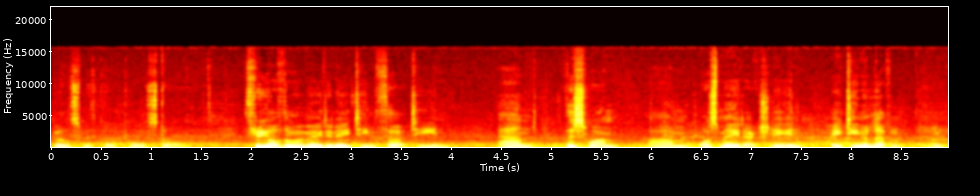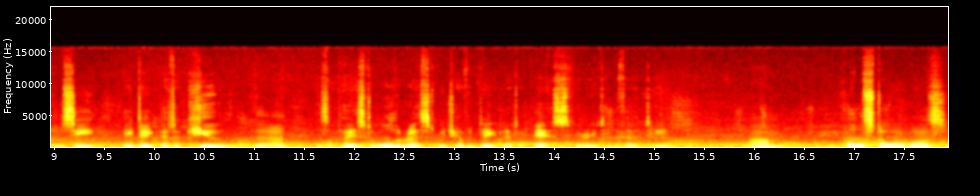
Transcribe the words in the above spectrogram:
goldsmith called Paul Storr. Three of them were made in 1813, and this one um, was made actually in 1811. And you can see a date letter Q there, as opposed to all the rest, which have a date letter S for 1813. Um, Paul Storr was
